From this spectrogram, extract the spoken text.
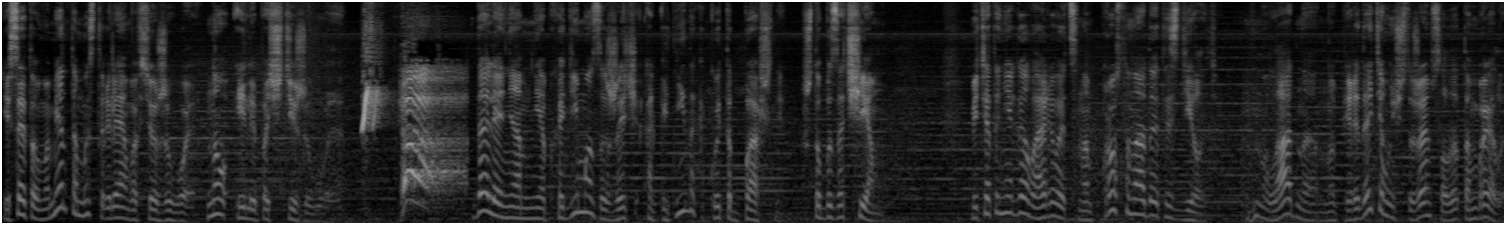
И с этого момента мы стреляем во все живое. Ну, или почти живое. Далее нам необходимо зажечь огни на какой-то башне. Чтобы зачем? Ведь это не оговаривается, нам просто надо это сделать. Ну ладно, но перед этим уничтожаем солдат Амбреллы.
